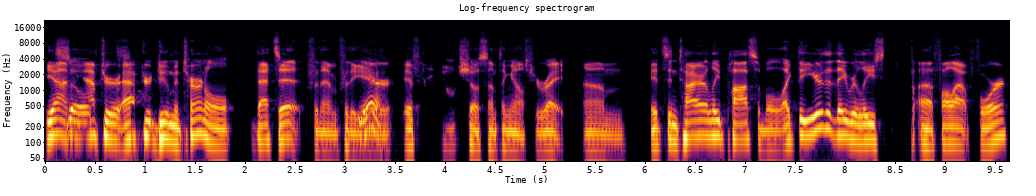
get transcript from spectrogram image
Yeah, so, I mean, after after Doom Eternal, that's it for them for the yeah. year. If they don't show something else, you're right. Um, it's entirely possible. Like the year that they released uh, Fallout 4,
